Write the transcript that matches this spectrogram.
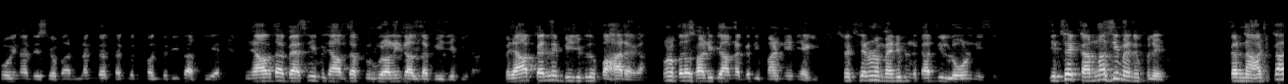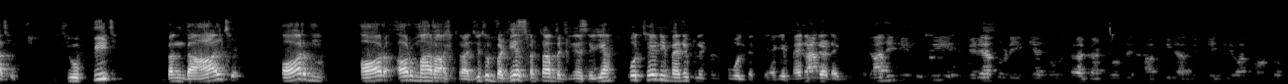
ਕੋਈ ਨਾ ਦਿਸਿਓ ਪਰ ਲੰਗਰ ਸੰਗਤ ਪੰਗ ਦੀ ਧਰਤੀ ਹੈ। ਪੰਜਾਬ ਦਾ ਵੈਸੇ ਹੀ ਪੰਜਾਬ ਦਾ ਕੁਰੂਰਾ ਨਹੀਂ ਰਲਦਾ ਬੀਜੇਪੀ ਨਾਲ। ਪੰਜਾਬ ਪਹਿਲੇ ਬੀਜੇਪੀ ਤੋਂ ਬਾਹਰ ਹੈਗਾ। ਉਹਨਾਂ ਪਤਾ ਸਾਡੀ ਪੰਜਾਬ ਨਾਲ ਕਦੀ ਬਣਨੀ ਨਹੀਂ ਹੈਗੀ। ਸੋ ਇੱਥੇ ਉਹਨਾਂ ਨੂੰ ਮੈਨੀਪੂਲੇਟ ਕਰਨ ਦੀ ਲੋੜ ਨਹੀਂ ਸੀ ਜਿੱਥੇ ਕਰਨਾ ਸੀ ਮੈਨੀਪੂਲੇਟ ਕਰਨਾਟਕਾ ਚ ਯੂਪੀ ਚ ਬੰਗਾਲ ਚ ਔਰ ਔਰ ਔਰ ਮਹਾਰਾਸ਼ਟਰ ਜਿੱਥੇ ਵੱਡੀਆਂ ਸੱਟਾਂ ਵੱਜੀਆਂ ਸੀਗੀਆਂ ਉੱਥੇ ਨਹੀਂ ਮੈਨੀਪੂਲੇਟਡ ਪੋਲ ਦਿੱਤੇ ਹੈਗੇ। ਮੈਨੀਪੂਲੇਟਡ ਗਾਂਧੀ ਜੀ ਤੁਸੀਂ ਜਿਹੜੇ ਆ ਤੁਹਾਡੇ ਇੰਡੀਆ ਜੋ ਅ, ਗੱਠਜੋੜ ਦੇ ਸਾਥੀ ਨੇ ਅਰਵਿੰਦ ਕੇਜਰੀਵਾਲ ਵਾਪਸ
